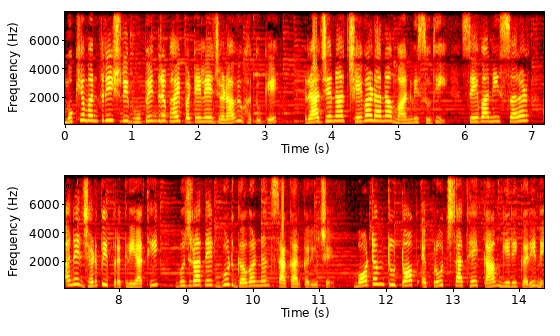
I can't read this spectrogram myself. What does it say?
મુખ્યમંત્રી શ્રી ભૂપેન્દ્રભાઈ પટેલે જણાવ્યું હતું કે, રાજ્યના છેવાડાના માનવી સુધી સેવાની સરળ અને ઝડપી પ્રક્રિયાથી ગુજરાતે ગુડ ગવર્નન્સ સાકાર કર્યું છે. બોટમ ટુ ટોપ એપ્રોચ સાથે કામગીરી કરીને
